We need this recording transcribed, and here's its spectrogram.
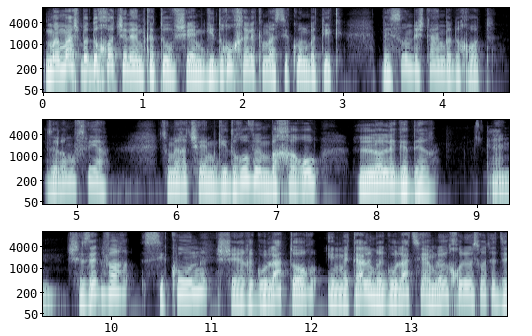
ממש בדוחות שלהם כתוב שהם גידרו חלק מהסיכון בתיק. ב-22 בדוחות זה לא מופיע. זאת אומרת שהם גידרו והם בחרו לא לגדר. כן. שזה כבר סיכון שרגולטור, אם הייתה להם רגולציה, הם לא יכולים לעשות את זה.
